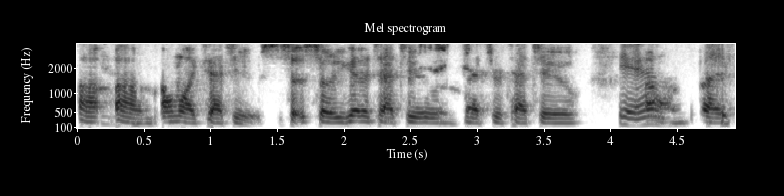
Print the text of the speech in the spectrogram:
Uh, yeah. um, unlike tattoos, so so you get a tattoo, and that's your tattoo. Yeah. Um, but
